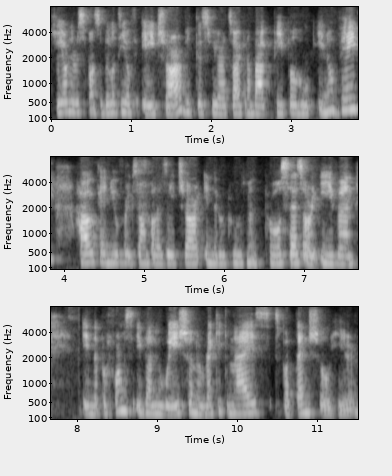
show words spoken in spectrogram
here the responsibility of hr because we are talking about people who innovate. How can you for example as hr in the recruitment process or even in the performance evaluation recognize potential here?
